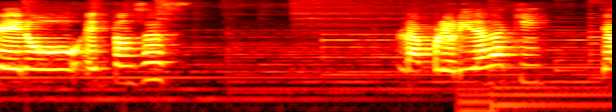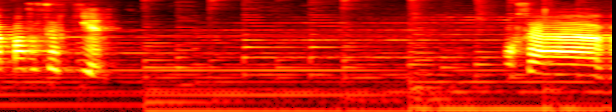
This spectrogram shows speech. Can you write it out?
Pero entonces, la prioridad aquí ya pasa a ser quién. O sea,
